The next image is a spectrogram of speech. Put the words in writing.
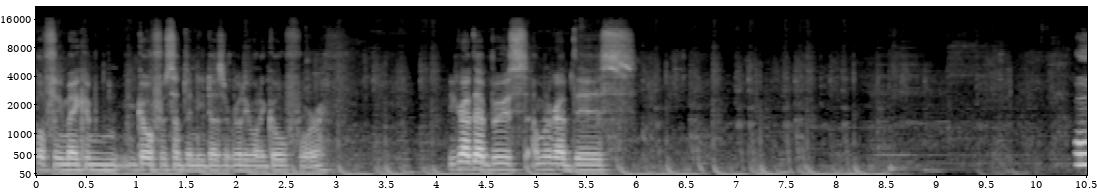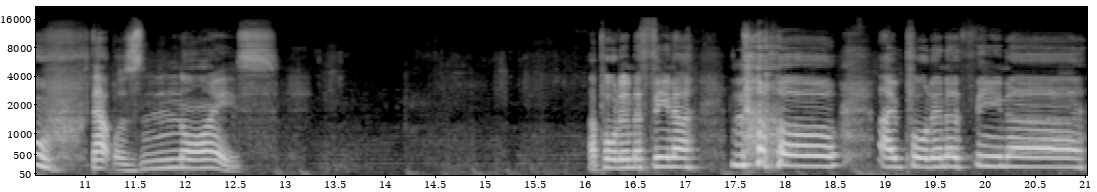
Hopefully make him go for something he doesn't really want to go for. You grab that boost, I'm going to grab this. Ooh, that was nice. I pulled in Athena. No, I pulled in Athena.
